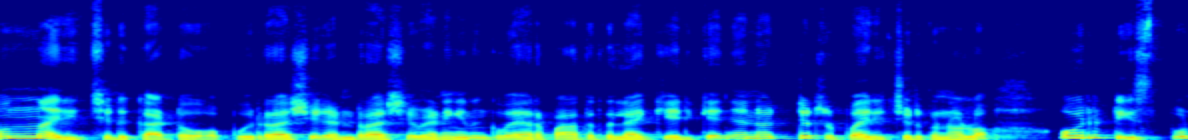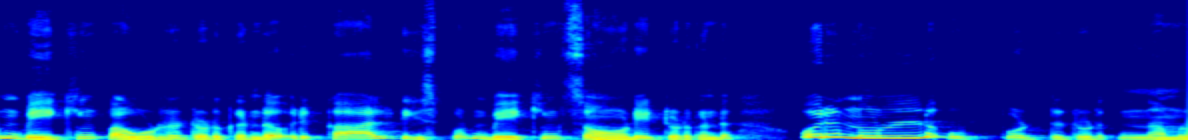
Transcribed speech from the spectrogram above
ഒന്ന് അരിച്ചെടുക്കാം കേട്ടോ. അപ്പോൾ ഒരു പ്രാവശ്യം രണ്ട് പ്രാവശ്യം വേണമെങ്കിൽ നിങ്ങൾക്ക് വേറെ പാത്രത്തിലാക്കി അരിക്കാം. ഞാൻ ഒറ്റ ട്രിപ്പ് അരിച്ചെടുക്കണുള്ളൂ. ഒരു ടീസ്പൂൺ ബേക്കിംഗ് പൗഡർ ഇട്ട് കൊടുക്കുന്നുണ്ട്. ഒരു കാൽ ടീസ്പൂൺ ബേക്കിംഗ് സോഡ ഇട്ട് കൊടുക്കുന്നുണ്ട്. ഒരു നുള്ള് ഉപ്പ് ഇട്ടിട്ട് നമ്മൾ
